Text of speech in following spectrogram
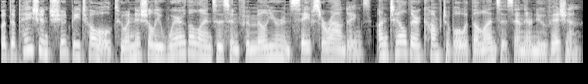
but the patient should be told to initially wear the lenses in familiar and safe surroundings until they're comfortable with the lenses and their new vision.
